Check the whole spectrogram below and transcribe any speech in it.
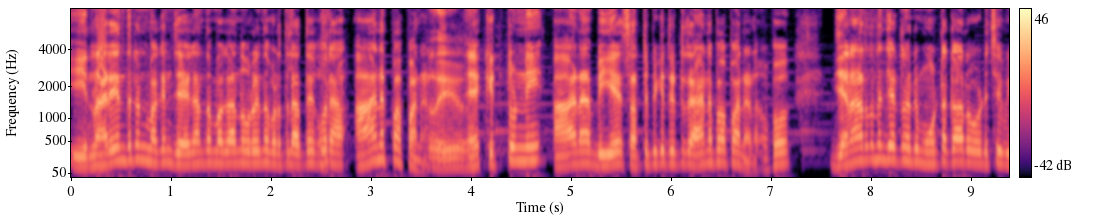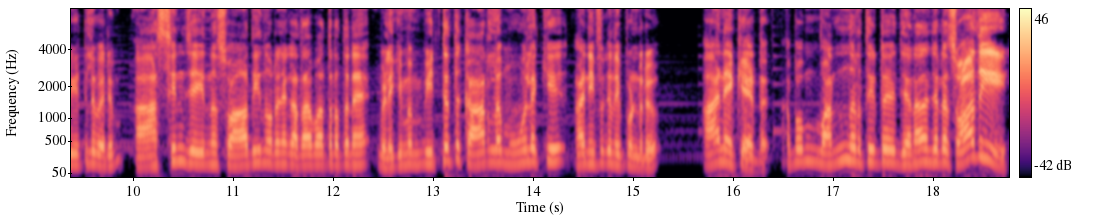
ഈ നരേന്ദ്രൻ മകൻ ജയകാന്ത മക എന്ന് പറയുന്ന പടത്തിൽ അദ്ദേഹം ഒരു ആനപ്പാപ്പാനാണ്. കിട്ടുണ്ണി ആന ബി എ സർട്ടിഫിക്കറ്റ് ഇട്ടിട്ട് ആനപ്പാപ്പാനാണ്. അപ്പോ ജനാർദ്ദനൻ ചേട്ടൻ ഒരു മൂട്ടക്കാർ ഓടിച്ച് വീട്ടിൽ വരും. അസിൻ ചെയ്യുന്ന സ്വാതി എന്ന് പറഞ്ഞ കഥാപാത്രത്തിനെ വിളിക്കുമ്പോൾ വിറ്റത്ത് കാറിലെ മൂലയ്ക്ക് ഹനീഫിക്ക് നിപ്പുണ്ടൊരു ആനയൊക്കെ ആയിട്ട്. അപ്പം വന്ന് നിർത്തിയിട്ട് ജനാർദ്ദൻ ചേട്ടൻ സ്വാതി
